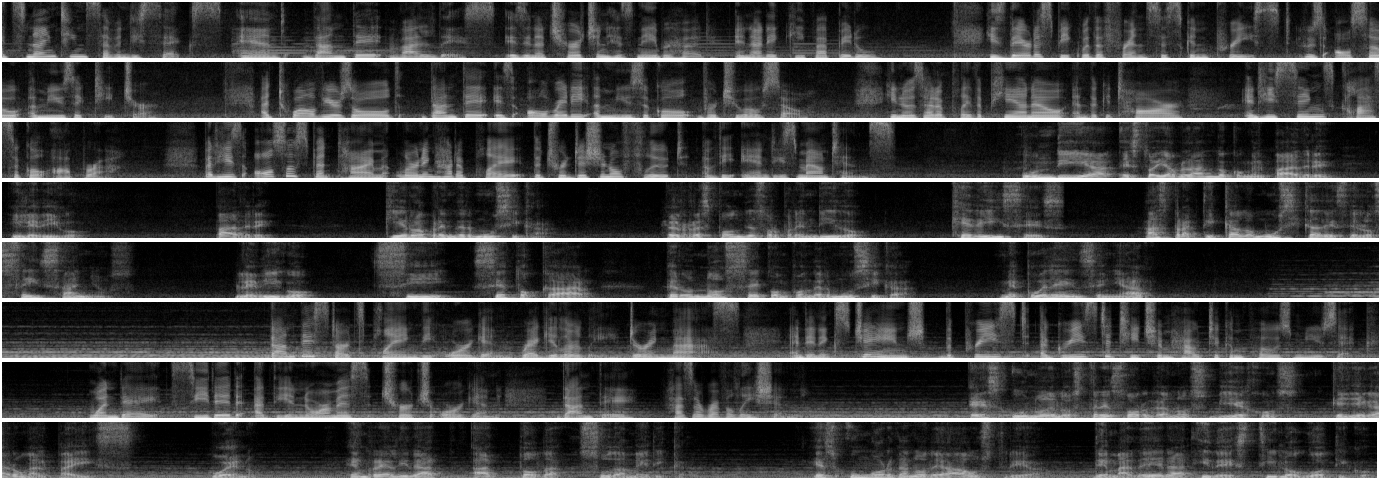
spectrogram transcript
It's 1976, and Dante Valdés is in a church in his neighborhood in Arequipa, Peru. He's there to speak with a Franciscan priest who's also a music teacher. At 12 years old, Dante is already a musical virtuoso. He knows how to play the piano and the guitar, and he sings classical opera. But he's also spent time learning how to play the traditional flute of the Andes Mountains. Un día estoy hablando con el padre y le digo, Padre, quiero aprender música. Él responde sorprendido, ¿qué dices? Has practicado música desde los seis años. Le digo, sí, sé tocar, pero no sé componer música. ¿Me puede enseñar? Dante starts playing the organ regularly during Mass and in exchange, the priest agrees to teach him how to compose music. One day, seated at the enormous church organ, Dante has a revelation. Es uno de los tres órganos viejos que llegaron al país. Bueno, en realidad a toda Sudamérica. Es un órgano de Austria, de madera y de estilo gótico.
